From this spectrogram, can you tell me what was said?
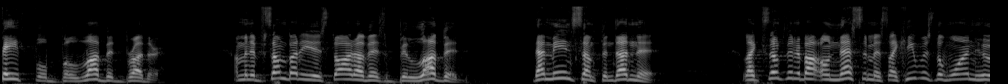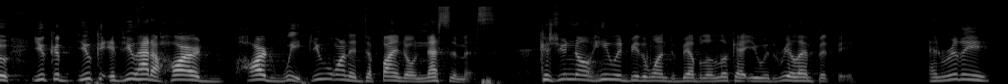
faithful, beloved brother. I mean, if somebody is thought of as beloved, that means something, doesn't it? Like something about Onesimus, like he was the one who you could, you could, if you had a hard, hard week, you wanted to find Onesimus because you know he would be the one to be able to look at you with real empathy and really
